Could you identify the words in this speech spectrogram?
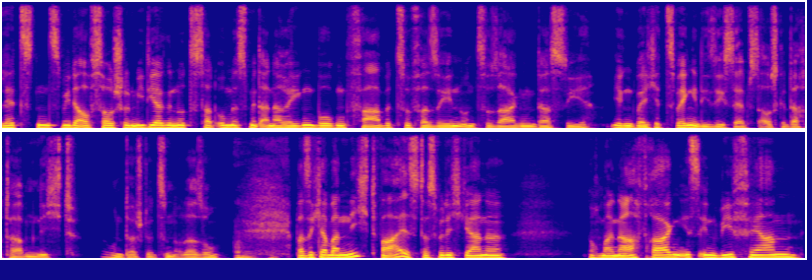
letztens wieder auf Social Media genutzt hat, um es mit einer Regenbogenfarbe zu versehen und zu sagen, dass sie irgendwelche Zwänge, die sich selbst ausgedacht haben, nicht unterstützen oder so. Mhm. Was ich aber nicht weiß, das würde ich gerne nochmal nachfragen, ist, inwiefern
